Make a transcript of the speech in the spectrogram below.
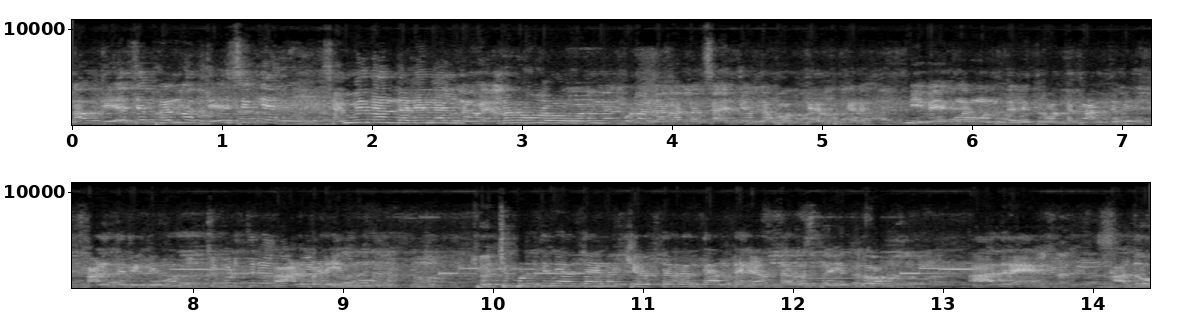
ನಾವು ದೇಶ ಪ್ರೇಮ ನಾವು ದೇಶಕ್ಕೆ ಸಂವಿಧಾನದ ಅಡಿನಲ್ಲಿ ನಾವೆಲ್ಲರೂ ಕೂಡ ನಾವೆಲ್ಲ ಸಾಹಿತ್ಯವಂತ ಹೋಗ್ತಾ ಇರ್ಬೇಕಾದ್ರೆ ನೀವೇಕ್ ನಮ್ಮನ್ನು ದಲಿತರು ಅಂತ ಕಾಣ್ತೀವಿ ಕಾಣ್ತೀವಿ ನೀವು? ಕಾಣಬೇಡಿ. ಚುಚ್ಚಿಬಿಡ್ತೀನಿ ಅಂತ ಏನೋ ಕೇಳ್ತಾರೆ ಅಂತ ಹೇಳ್ತಾರೆ ಸ್ನೇಹಿತರು, ಆದರೆ ಅದು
